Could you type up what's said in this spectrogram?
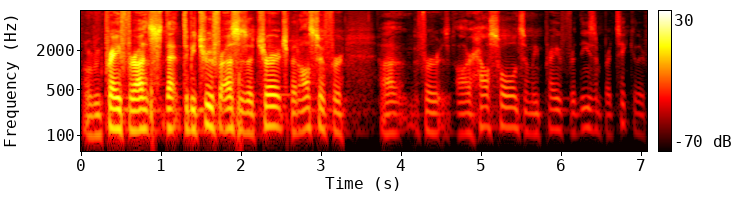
Lord, we pray for us that to be true for us as a church, but also for, uh, for our households, and we pray for these in particular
